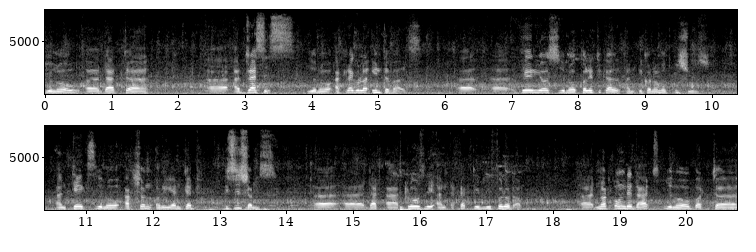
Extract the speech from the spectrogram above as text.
you know, uh, that uh, addresses, you know, at regular intervals, various, you know, political and economic issues and takes, you know, action-oriented decisions that are closely and effectively followed up. Uh, not only that, you know, but uh,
